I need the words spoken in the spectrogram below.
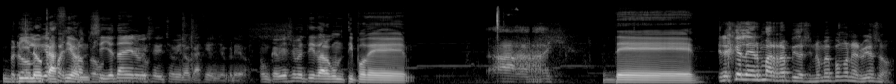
pero. fallado bilocación. Sí, yo también hubiese dicho bilocación, yo creo. Aunque hubiese metido algún tipo de. Ay. de. Tienes que leer más rápido, si no me pongo nervioso.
